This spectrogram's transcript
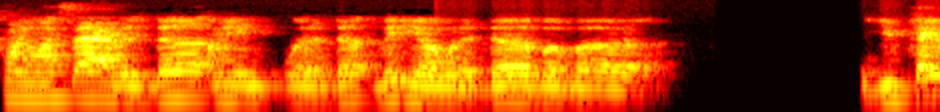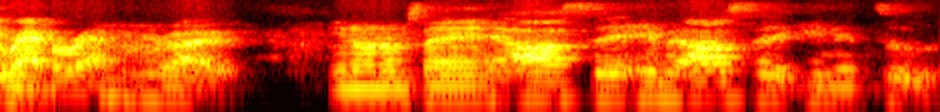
21 Savage dub. I mean, with a dub, video with a dub of a UK rapper rapper. Right. You know what I'm saying? And Offset, him and Offset getting into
